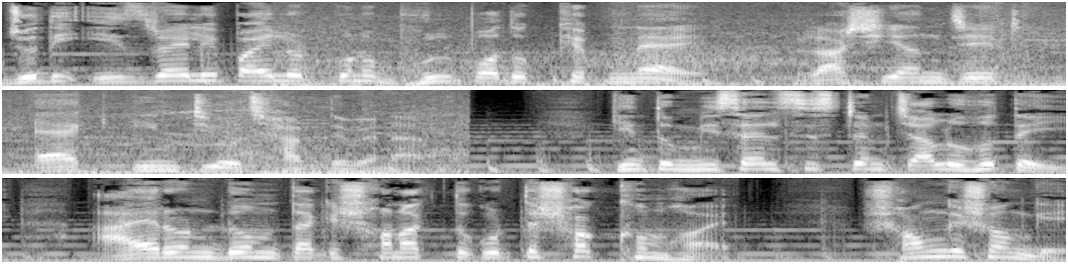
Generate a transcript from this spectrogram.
যদি ইসরায়েলি পাইলট কোনো ভুল পদক্ষেপ নেয়, রাশিয়ান জেট এক ইঞ্চিও ছাড় দেবে না। কিন্তু মিসাইল সিস্টেম চালু হতেই আয়রন ডোম তাকে শনাক্ত করতে সক্ষম হয়। সঙ্গে সঙ্গে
